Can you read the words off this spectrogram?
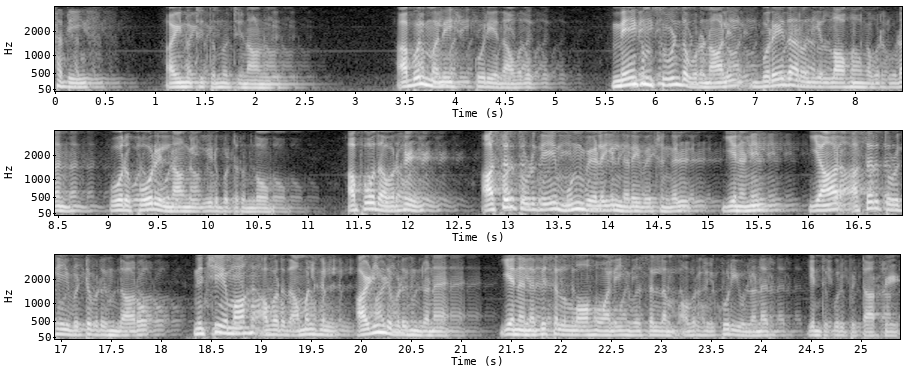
ஹதீஸ் ஐநூற்றி தொன்னூற்றி நான்கு அபுல் மலிக் கூறியதாவது மேகம் சூழ்ந்த ஒரு நாளில் புரேதார் அலி அல்லாஹும் அவர்களுடன் ஒரு போரில் நாங்கள் ஈடுபட்டிருந்தோம். அப்போது அவர்கள் அசர் தொழுகையை முன் வேளையில் நிறைவேற்றுங்கள். ஏனெனில் யார் அசர் தொழுகையை விட்டு விடுகின்றாரோ நிச்சயமாக அவரது அமல்கள் அழிந்து விடுகின்றன என நபி ஸல்லல்லாஹு வசல்லம் அவர்கள் கூறியுள்ளனர் என்று குறிப்பிட்டார்கள்.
